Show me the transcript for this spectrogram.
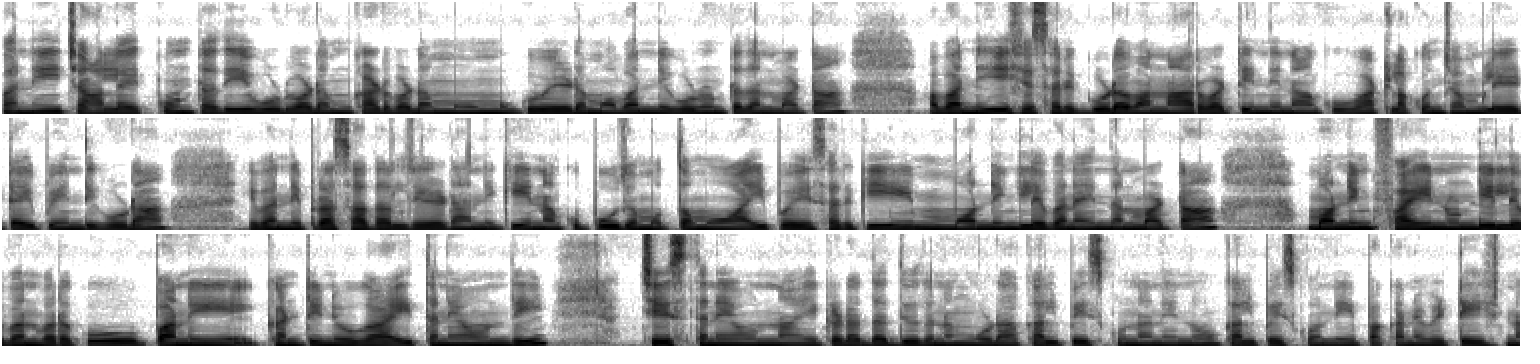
పని చాలా ఎక్కువ ఉంటుంది. ఉడవడం కడవడం ముగ్గు వేయడం అవన్నీ కూడా ఉంటుంది అనమాట అవన్నీ చేసేసరికి కూడా వన్ అవర్ పట్టింది నాకు. అట్లా కొంచెం లేట్ అయిపోయింది కూడా. ఇవన్నీ ప్రసాదాలు చేయడానికి నాకు పూజ మొత్తము అయిపోయేసరికి మార్నింగ్ లెవెన్ అయిందనమాట మార్నింగ్ ఫైవ్ నుండి లెవెన్ వరకు పని కంటిన్యూగా అయితేనే ఉంది. చేస్తూనే ఉన్నా. ఇక్కడ దద్యోధనం కూడా కలిపేసుకున్నా నేను. కలిపేసుకొని పక్కన పెట్టేసిన.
